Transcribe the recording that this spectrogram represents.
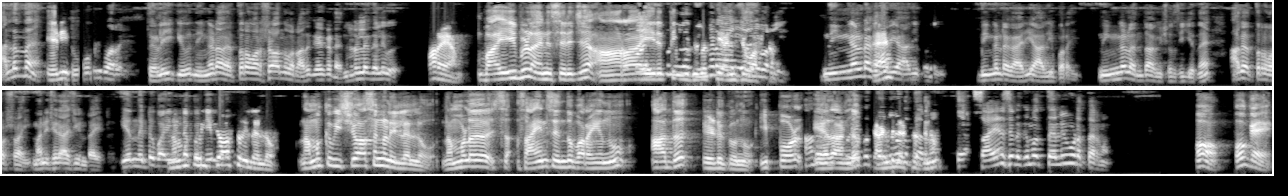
അല്ലെന്ന്. എനി ടോമി പറയും തെളിയിക്കൂ. നിങ്ങളുടെ എത്ര വർഷമാന്ന് പറ. അത് കേൾക്കട്ടെ എന്നിട്ടല്ലേ തെളിവ്? പറയാം. ബൈബിൾ അനുസരിച്ച് ആറായിരത്തി ഇരുപത്തി അഞ്ച് വർഷം. നിങ്ങളുടെ കാര്യം ആദ്യം പറയും. നിങ്ങളുടെ കാര്യം ആദ്യം പറയും. നിങ്ങൾ എന്താ വിശ്വസിക്കുന്നത് അത് എത്ര വർഷമായി? മനുഷ്യരാശി ഉണ്ടായിട്ട്. എന്നിട്ട് ബൈബിളിനെ നമുക്ക് വിശ്വാസങ്ങൾ ഇല്ലല്ലോ വിശ്വാസമില്ലല്ലോ. നമുക്ക് വിശ്വാസങ്ങളില്ലല്ലോ. നമ്മൾ സ- സയൻസ് എന്ത് പറയുന്നു? അത് എടുക്കുന്നു. ഇപ്പോൾ ഏതാണ്ട് രണ്ട് ലക്ഷത്തിനും സയൻസ് എടുക്കുമ്പോൾ തെളിവൂടെ തരണം. ഓ ഓക്കെ.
